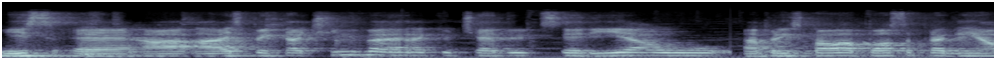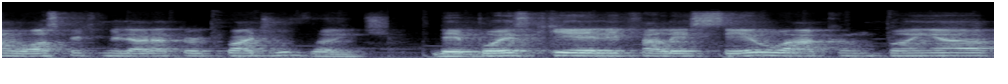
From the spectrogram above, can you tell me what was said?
isso, é, a, a, expectativa era que o Chadwick seria o, a principal aposta para ganhar o Oscar de melhor ator coadjuvante. Depois que ele faleceu, a campanha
